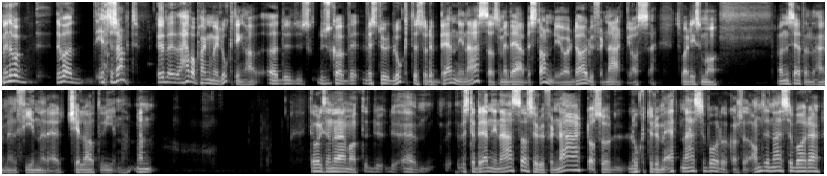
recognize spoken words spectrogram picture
men det, var, det, var, interessant. Her var poenget med luktinga. Du, du skal, hvis du lukter så det brenner i nesa, som er det jeg bestandig gjør, da er du for nært glasset. Så var det liksom å Jeg har sett den her med en finere chill-out-vin, men det var liksom det der med at du, du, hvis det brenner i nesa, så er du for nært, og så lukter du med ett nesebor og kanskje det andre neseboret.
